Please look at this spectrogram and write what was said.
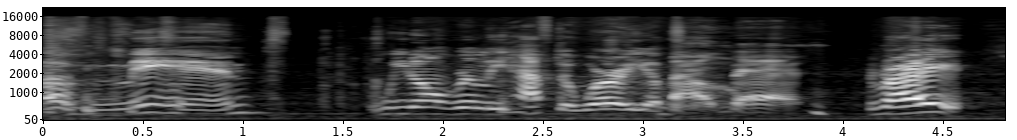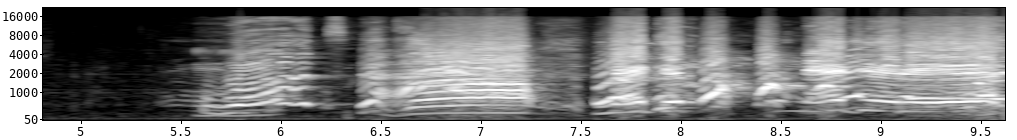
of men, we don't really have to worry about that, right? What? Girl, negative, negative,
